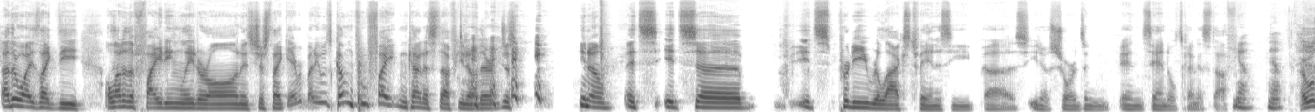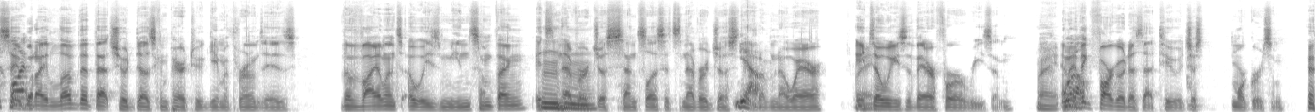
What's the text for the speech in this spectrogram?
otherwise like the a lot of the fighting later on it's just like everybody was kung fu fighting kind of stuff you know they're just you know it's it's uh it's pretty relaxed fantasy uh you know swords and and sandals kind of stuff yeah, yeah. I will say Well, I- what I love that that show does compare to Game of Thrones is the violence always means something. It's Mhm. never just senseless. It's never just Yeah. out of nowhere. It's always there for a reason. Right And I think Fargo does that too. It's just more gruesome.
